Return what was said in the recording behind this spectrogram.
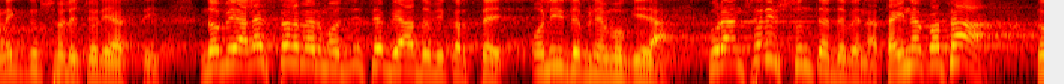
অনেক দূর চলে চলে আসছি। নবী আলাইসালামের মজলিসে বেয়াদবি করছে অলি দেবনে মুগিরা। কোরআন শরীফ শুনতে দেবে না, তাই না কথা? তো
